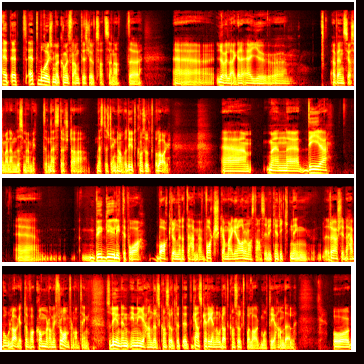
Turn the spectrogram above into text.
Ett, ett, ett bolag som jag kommit fram till slutsatsen att eh, eh jag vill äga det är ju eh, Avencia som jag nämnde som är mitt näst största, näst största innehav. Det är ett konsultbolag. Eh, men eh, det eh, bygger ju lite på bakgrunden att det här med vart ska marginalen någonstans, i vilken riktning rör sig det här bolaget och var kommer de ifrån för någonting. Så det är en, en e-handelskonsult, ett, ett ganska renodlat konsultbolag mot e-handel. Och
